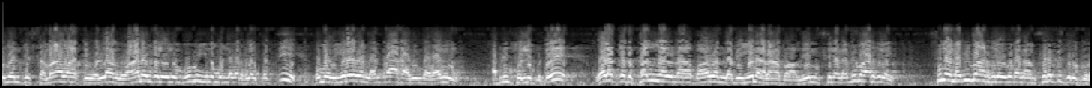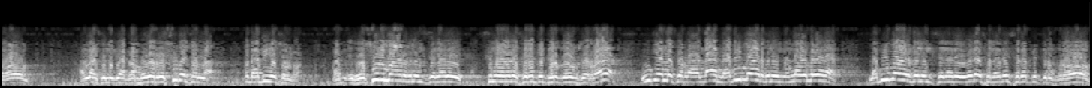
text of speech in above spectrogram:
உமன் சமாவாத்தி உள்ள வானங்களிலும் பூமியிலும் உள்ளவர்களை பற்றி உமது இறைவன் நன்றாக அறிந்தவன் அப்படின்னு சொல்லிவிட்டு உலகத்து பல்லல் நாபாலன் நபியின் அலாபாலின். சில நபிமார்களை சில நபிமார்களை விட நாம் சிறப்பித்திருக்கிறோம். அல்லா சொல்லி கேட்க முதல் ரசூலை சொன்னான். இப்ப நபியை சொல்றான். ரசூல்மார்களில் சிலரை சிலரை சிறப்பித்திருக்கிறோம் சொல்றான் இங்க என்ன சொல்றான்னா நபிமார்களில் என்ன ஒண்ணு நபிமார்களில் சிலரை விட சிலரை சிறப்பித்திருக்கிறோம்.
